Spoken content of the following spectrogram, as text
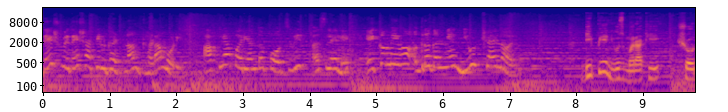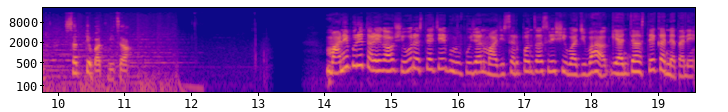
देश विदेशातील घटना घडामोडी आपल्यापर्यंत पोहोचवीत असलेले एकमेव अग्रगण्य news channel. D P A news Marathi शोध सत्य बातमीचा. मानेपुरी तळेगाव शिवरस्त्याचे भूमिपूजन माजी सरपंच श्री शिवाजी वाहक यांच्या हस्ते करण्यात आले.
